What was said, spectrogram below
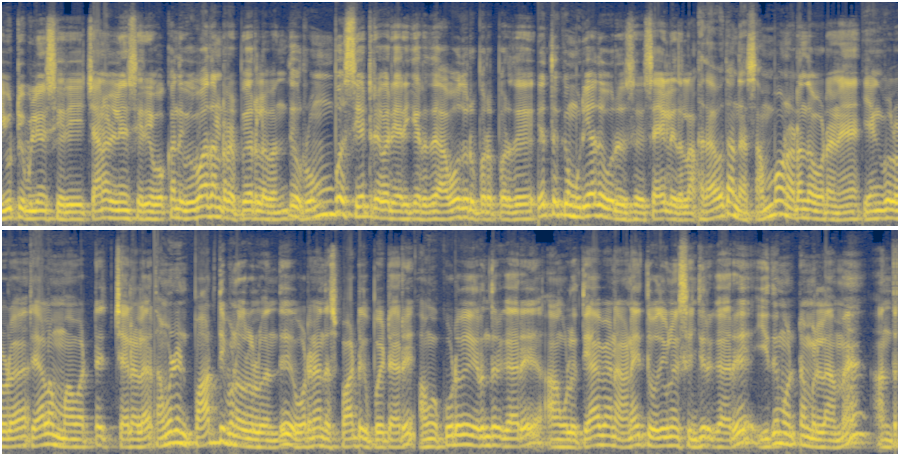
யூடியூப்லேயும் சரி சேனல்லையும் சரி உட்காந்து விவாதன்ற பேரில் வந்து ரொம்ப சேற்றை அறிக்கிறது அவதூறு பரப்புறது ஏற்றுக்க முடியாத ஒரு செ- செயல் இதெல்லாம். அதாவது அந்த சம்பவம் நடந்த உடனே எங்களோட சேலம் மாவட்ட செயலாளர் தமிழன் பார்த்திபன் அவர்கள் வந்து உடனே அந்த ஸ்பாட்டுக்கு போயிட்டாரு. அவங்க கூடவே இருந்திருக்காரு. அவங்களுக்கு தேவையான அனைத்து உதவிகளும் செஞ்சிருக்காரு. இது மட்டும் இல்லாமல் அந்த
